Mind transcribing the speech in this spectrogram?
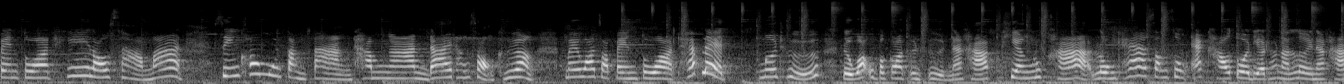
เป็นตัวที่เราสามารถซิงค์ข้อมูลต่างๆทำงานได้ทั้ง 2 เครื่อง ไม่ว่าจะเป็นตัวแท็บเล็ตมือถือหรือว่าอุปกรณ์อื่นๆนะคะ เพียงลูกค้าลงแค่ Samsung Account ตัวเดียวเท่านั้นเลยนะคะ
